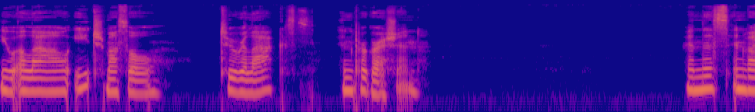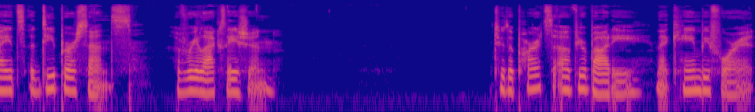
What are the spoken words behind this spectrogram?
you allow each muscle to relax in progression. And this invites a deeper sense of relaxation to the parts of your body that came before it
